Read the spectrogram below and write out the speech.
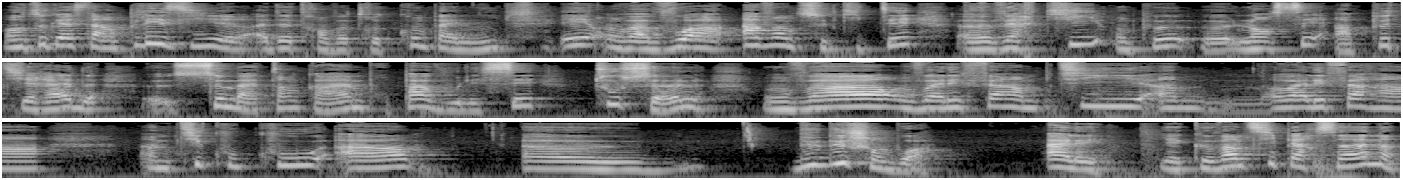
En tout cas, c'est un plaisir d'être en votre compagnie et on va voir avant de se quitter vers qui on peut lancer un petit raid ce matin quand même pour pas vous laisser tout seul. On va, on va aller faire un petit, on va aller faire un, un petit coucou à Bubu Chambois. Allez, il n'y a que 26 personnes,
